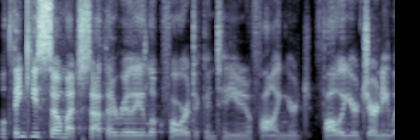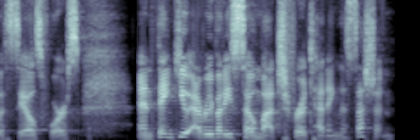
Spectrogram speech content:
Well, thank you so much, Seth. I really look forward to continuing to follow your follow your journey with Salesforce. And thank you everybody so much for attending this session.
